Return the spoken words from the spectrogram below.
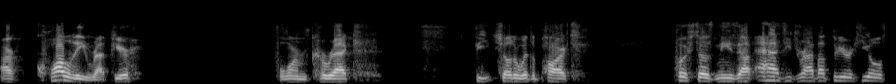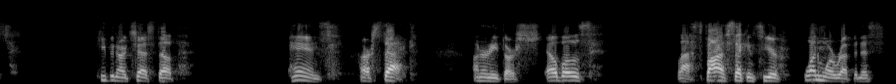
Our quality rep here. Form correct, feet shoulder width apart. Push those knees out as you drive up through your heels, keeping our chest up. Hands are stacked underneath our elbows. Last five seconds here. One more rep in this.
